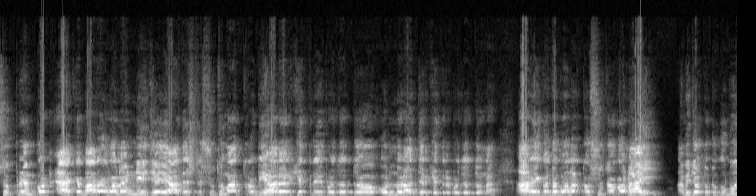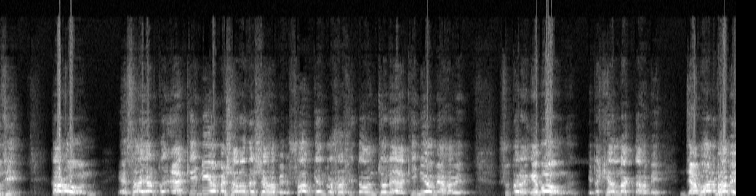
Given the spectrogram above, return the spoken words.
সুপ্রিম কোর্ট একবারও বলেননি যে এই আদেশটা শুধুমাত্র বিহারের ক্ষেত্রেই প্রযোজ্য, অন্য রাজ্যের ক্ষেত্রে প্রযোজ্য না। আর এই কথা বলার তো সুযোগও নাই, আমি যতটুকু বুঝি। কারণ এসআইআর তো একই নিয়মে সারা দেশে হবে, সব কেন্দ্রশাসিত অঞ্চলে একই নিয়মে হবে। সুতরাং এবং এটা খেয়াল রাখতে হবে, যেমনভাবে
